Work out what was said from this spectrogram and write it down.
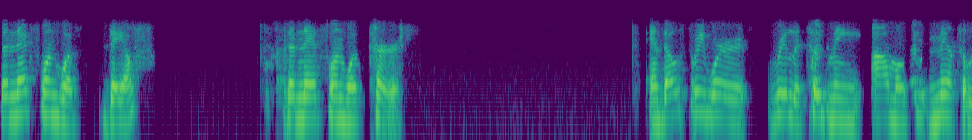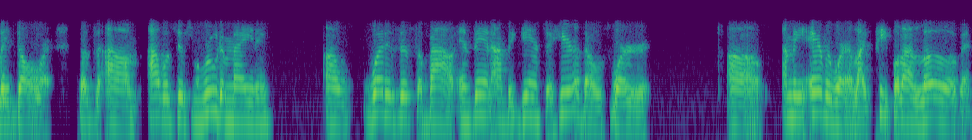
the next one was death. Okay. The next one was curse. And those three words really took me almost mentally dark because um, I was just rudimating uh, what is this about? And then I began to hear those words. Uh, I mean, everywhere, like people I love and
